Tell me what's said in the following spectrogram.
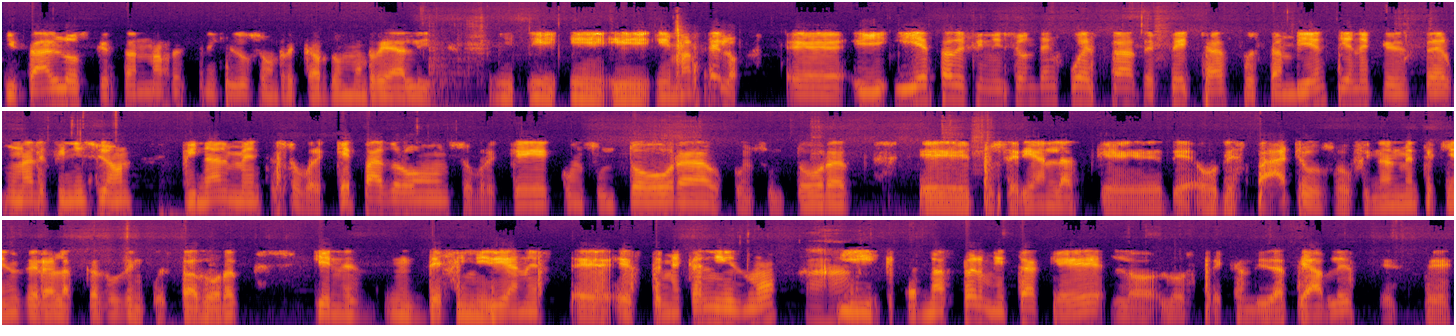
Quizá los que están más restringidos son Ricardo Monreal y, y, y Marcelo. Eh, y, y esta definición de encuesta, de fechas, pues también tiene que ser una definición finalmente sobre qué padrón, sobre qué consultora o consultoras eh, pues serían las que, o despachos, o finalmente quiénes serían las casas encuestadoras quienes definirían este, este mecanismo y que además permita que los precandidateables este,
